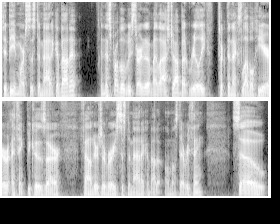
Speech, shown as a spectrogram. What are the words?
to be more systematic about it. And this probably started at my last job, but really took the next level here. I think because our founders are very systematic about almost everything. So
